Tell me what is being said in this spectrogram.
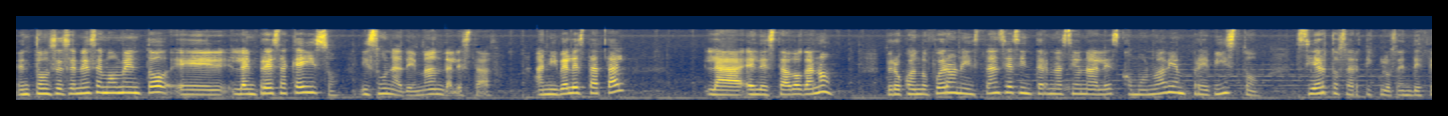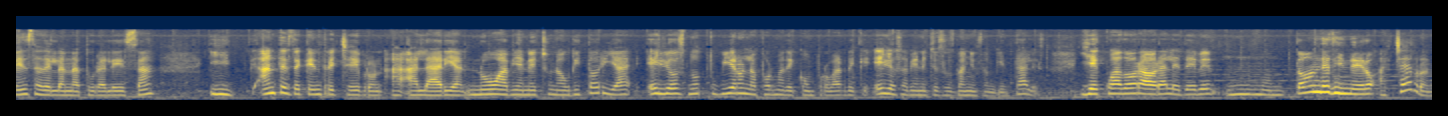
Entonces, en ese momento, eh, la empresa que hizo, hizo una demanda al Estado. A nivel estatal, el Estado ganó, pero cuando fueron a instancias internacionales, como no habían previsto ciertos artículos en defensa de la naturaleza, y antes de que entre Chevron al área no habían hecho una auditoría, ellos no tuvieron la forma de comprobar de que ellos habían hecho esos daños ambientales. Y Ecuador ahora le debe un montón de dinero a Chevron.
